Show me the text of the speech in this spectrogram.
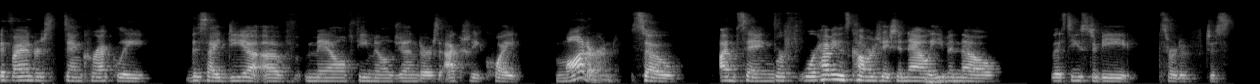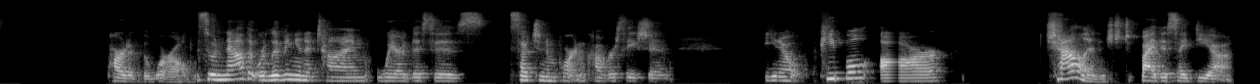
if I understand correctly, this idea of male female gender is actually quite modern. So I'm saying we're we're having this conversation now, mm-hmm. even though this used to be sort of just part of the world. So now that we're living in a time where this is such an important conversation, you know, people are challenged by this idea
